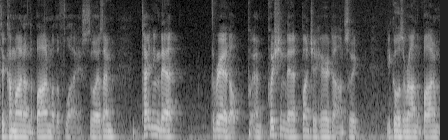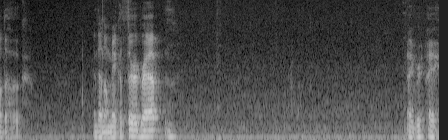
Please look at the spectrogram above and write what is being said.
to come out on the bottom of the fly. So as I'm tightening that thread, I'll, I'm pushing that bunch of hair down so it, it goes around the bottom of the hook. And then I'll make a third wrap. I, re I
